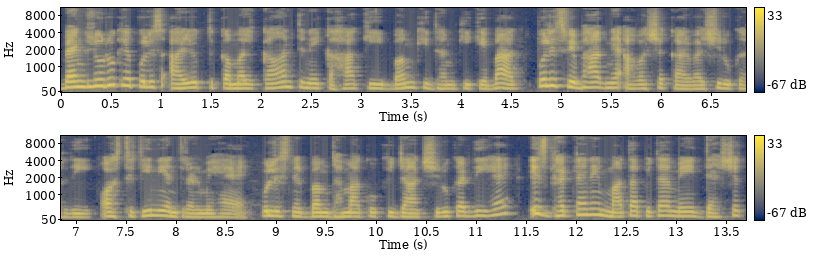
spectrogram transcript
बेंगलुरु के पुलिस आयुक्त कमल कांत ने कहा कि बम की धमकी के बाद पुलिस विभाग ने आवश्यक कार्रवाई शुरू कर दी और स्थिति नियंत्रण में है। पुलिस ने बम धमाकों की जाँच शुरू कर दी है। इस घटना ने माता पिता में दहशत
